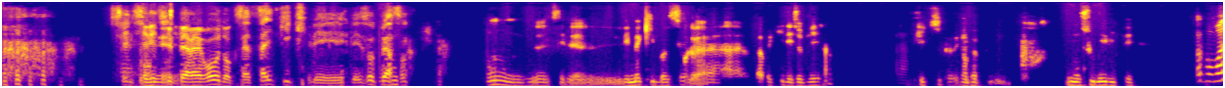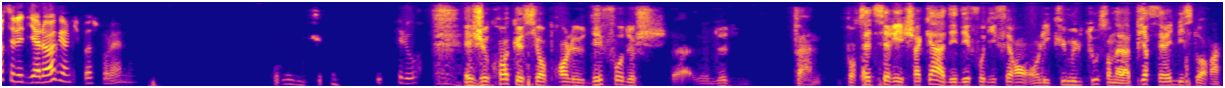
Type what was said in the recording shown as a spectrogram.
c'est une Ouais, série de super-héros, donc c'est sidekick, les, les autres personnes. Non, euh, c'est le- les mecs qui bossent sur le, à fabriquer des objets, là. L'équipe, euh, j'en peux plus. Ils m'ont saoulé vite fait. Ah, Pour moi, c'est les dialogues hein, qui posent problème. Je sais pas. C'est lourd. Et je crois que si on prend le défaut de, ch- de, enfin, pour cette série, chacun a des défauts différents. On les cumule tous, on a la pire série de l'histoire. Hein.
